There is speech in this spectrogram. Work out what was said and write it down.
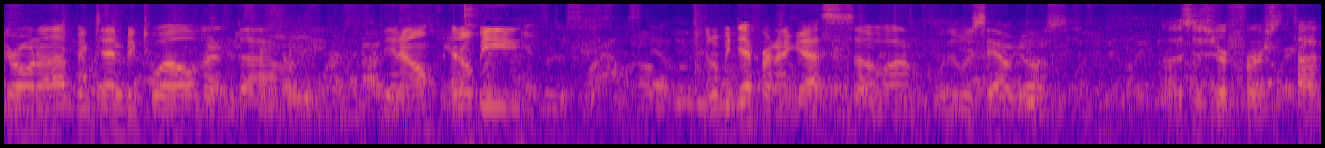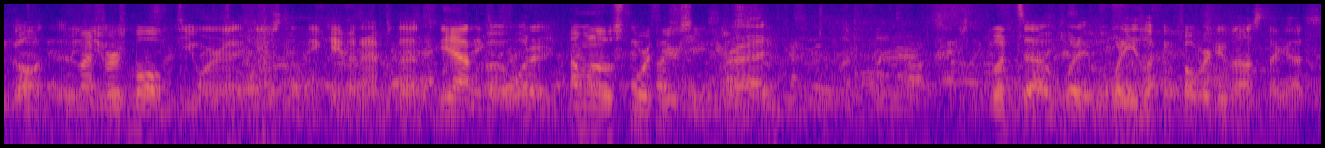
growing up, Big Ten, Big Twelve, and um, you know, it'll be be different, I guess. So um, we'll, we'll, see how it goes. Now, this is your first time going. My you, first bowl. You weren't at Houston. You came in after that. Yeah. Uh, what are, I'm one of those fourth year seniors. Right. What, uh, what what are you looking forward to most? I guess.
